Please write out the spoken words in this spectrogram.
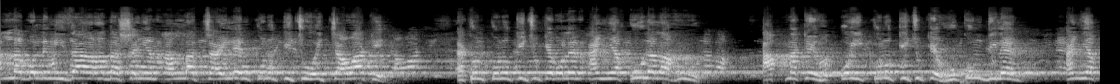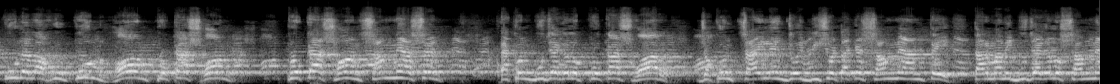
আল্লাহ বললেন ইজা আরাদা সাইয়ান আল্লাহ চাইলেন কোনো কিছু ওই চাওয়াকে। এখন কোনো কিছুকে বলেন আইয়া কুল আলাহু আপনাকে ওই কোনো কিছুকে হুকুম দিলেন। কুন হন প্রকাশ হন। প্রকাশ হন সামনে আসেন। এখন বুঝা গেল প্রকাশ হওয়ার যখন চাইলেন যে ওই বিষয়টাকে সামনে আনতে তার মানে বুঝা গেল সামনে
